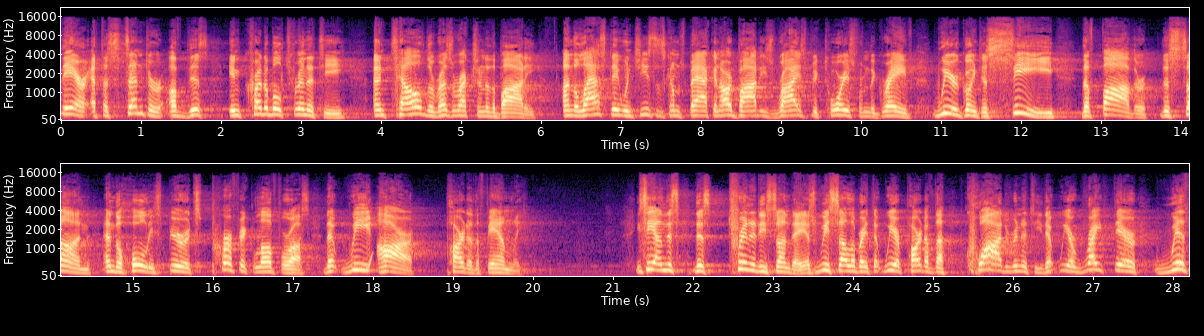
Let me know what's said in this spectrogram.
there at the center of this incredible Trinity until the resurrection of the body. On the last day when Jesus comes back and our bodies rise victorious from the grave, we are going to see the Father, the Son, and the Holy Spirit's perfect love for us, that we are part of the family. You see, on this, this Trinity Sunday, as we celebrate that we are part of the quadrinity, that we are right there with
